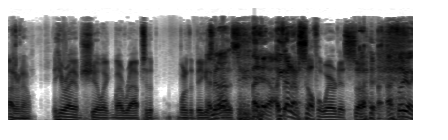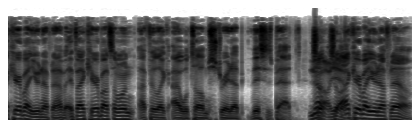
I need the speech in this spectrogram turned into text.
I don't know. Here I am shilling my rap to the one of the biggest I mean, I- artists. I, gotta have self awareness. So I feel like I care about you enough now. If I care about someone, I feel like I will tell them straight up, this is bad. No, so, so. I care about you enough now.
